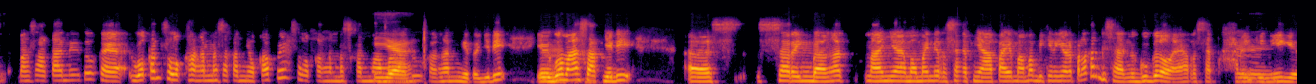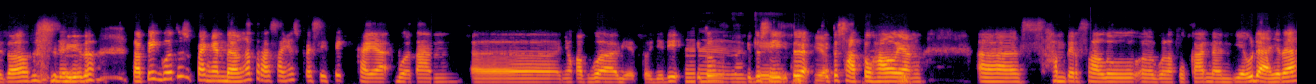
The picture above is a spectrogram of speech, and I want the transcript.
okay. masakan itu kayak gue kan selalu kangen masakan nyokap ya selalu kangen masakan mama yeah. aduh kangen gitu jadi ya gue hmm. masak jadi uh, sering banget nanya mama ini resepnya apa ya mama bikin gimana padahal kan bisa nge-google ya resep hari hmm. ini gitu terus udah gitu tapi gue tuh pengen banget rasanya spesifik kayak buatan uh, nyokap gue gitu jadi hmm, itu okay. itu sih itu yeah. itu satu hal yang uh, hampir selalu uh, gue lakukan dan ya udah akhirnya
